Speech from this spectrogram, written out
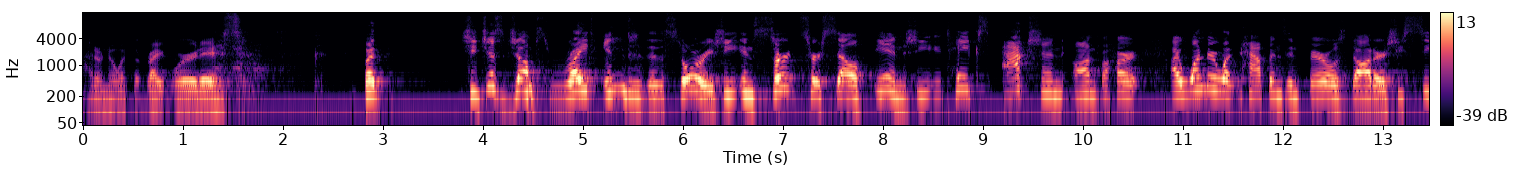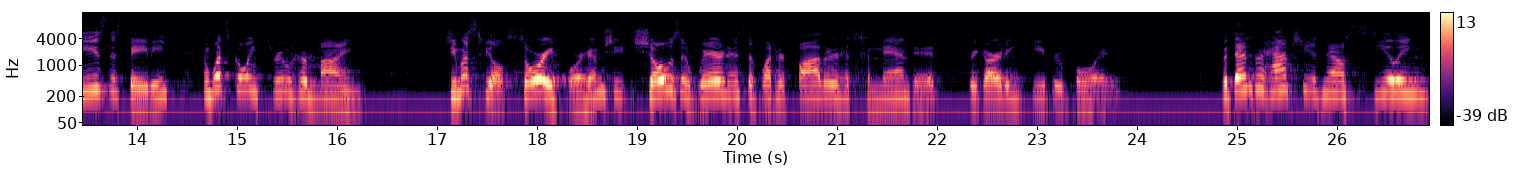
I don't know what the right word is, but she just jumps right into the story. She inserts herself in, she takes action on behalf. I wonder what happens in Pharaoh's daughter. She sees this baby, and what's going through her mind? She must feel sorry for him. She shows awareness of what her father has commanded regarding Hebrew boys. But then perhaps she is now steeling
